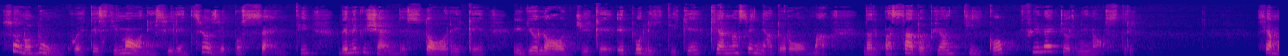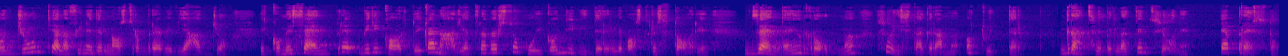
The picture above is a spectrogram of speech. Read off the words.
sono dunque testimoni silenziosi e possenti delle vicende storiche, ideologiche e politiche che hanno segnato Roma, dal passato più antico fino ai giorni nostri. Siamo giunti alla fine del nostro breve viaggio e come sempre vi ricordo i canali attraverso cui condividere le vostre storie, Zenda in Rome su Instagram o Twitter. Grazie per l'attenzione e a presto.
